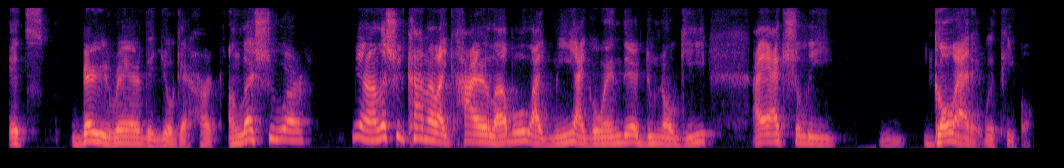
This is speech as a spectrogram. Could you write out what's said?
It's very rare that you'll get hurt unless you are you know, unless you're kind of like higher level, like me, I go in there, do no gi. I actually go at it with people,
